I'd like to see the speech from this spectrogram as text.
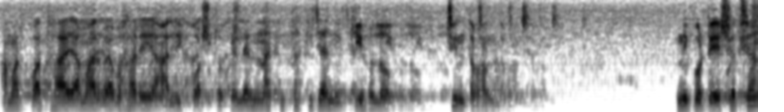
আমার কথায়, আমার ব্যবহারে আলী কষ্ট পেলেন না কি তা কি জানি কি হলো চিন্তা ভাবনা করছেন। নিকটে এসেছেন।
